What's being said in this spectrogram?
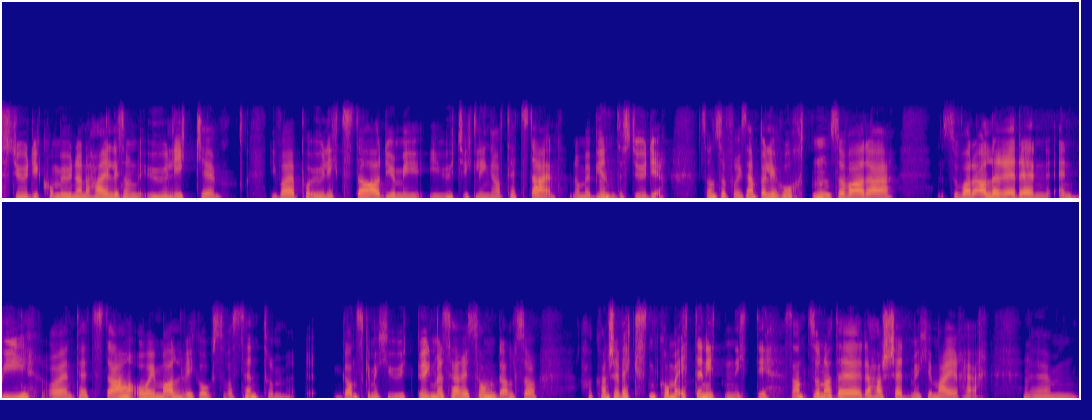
studiekommunene har liksom ulike de var på ulikt stadium i, i utvikling av tettstedet når vi begynte studiet. Sånn som F.eks. i Horten så var det, så var det allerede en, en by og en tettsted, og i Malvik også var sentrum ganske mye utbygd. Mens her i Sogndal så har kanskje veksten kommet etter 1990. Sant? Sånn at det, det har skjedd mye mer her. Um,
